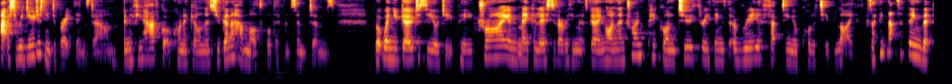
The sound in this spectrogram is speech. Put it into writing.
actually we do just need to break things down. And if you have got a chronic illness, you're going to have multiple different symptoms. But when you go to see your GP, try and make a list of everything that's going on and then try and pick on two, three things that are really affecting your quality of life. Because I think that's a thing that,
